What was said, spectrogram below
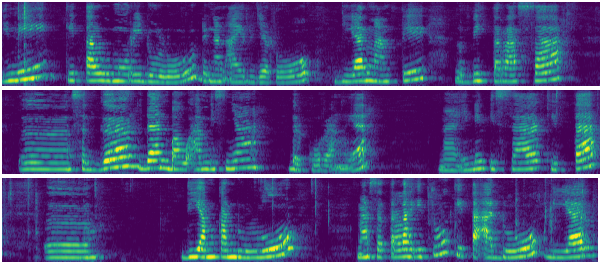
ini kita lumuri dulu dengan air jeruk biar nanti lebih terasa eh, segar dan bau amisnya berkurang ya. Nah, ini bisa kita eh, diamkan dulu. Nah, setelah itu kita aduk biar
